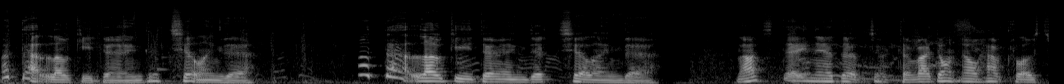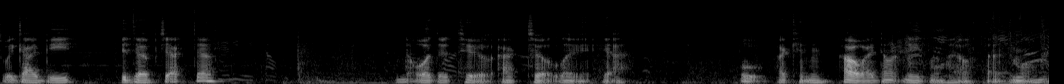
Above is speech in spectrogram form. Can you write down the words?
What that Loki doing? Just chilling there. What that Loki doing? Just chilling there. Not stay near the objective. I don't know how close we gotta be to the objective in order to actually, yeah. Oh, I can. Oh, I don't need more health at the moment.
